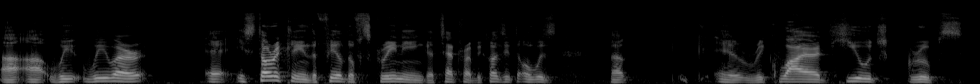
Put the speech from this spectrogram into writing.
Uh, uh, we, we were uh, historically in the field of screening, etc., because it always uh, required huge groups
